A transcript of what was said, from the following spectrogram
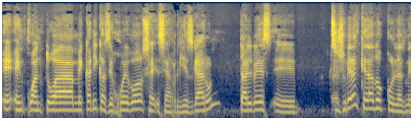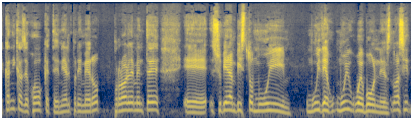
e, en cuanto a mecánicas de juego, se, arriesgaron, tal vez... Eh, si se hubieran quedado con las mecánicas de juego que tenía el primero, probablemente eh, se hubieran visto muy, muy, de, muy huevones, ¿no? Así,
